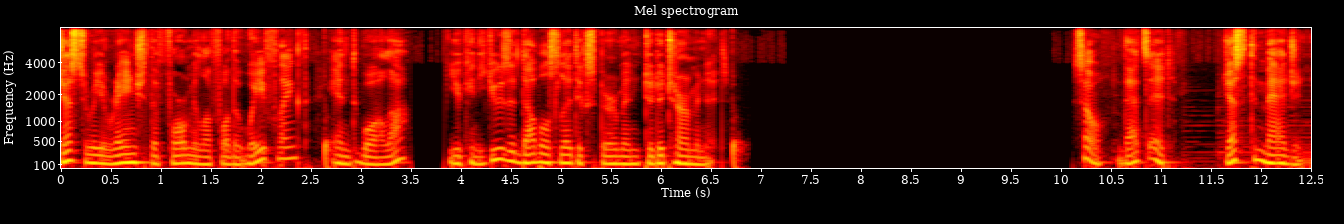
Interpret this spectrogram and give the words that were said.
Just rearrange the formula for the wavelength and voila, you can use a double slit experiment to determine it. So that's it. Just imagine,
